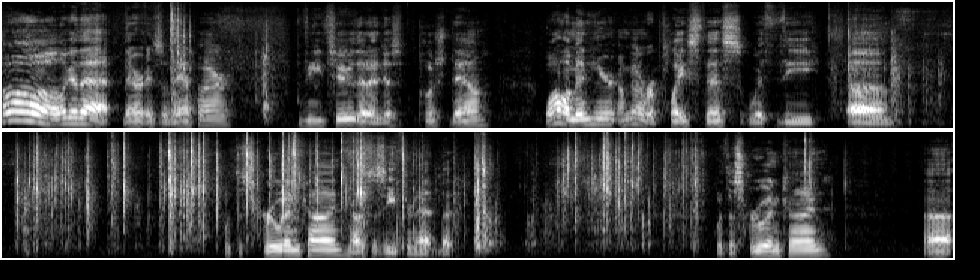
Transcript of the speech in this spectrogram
Oh, look at that. There is a Vampire V2 that I just pushed down. While I'm in here, I'm going to replace this with the um, with the screw-in kind. Now this is Ethernet, but with the screw-in kind. Uh,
